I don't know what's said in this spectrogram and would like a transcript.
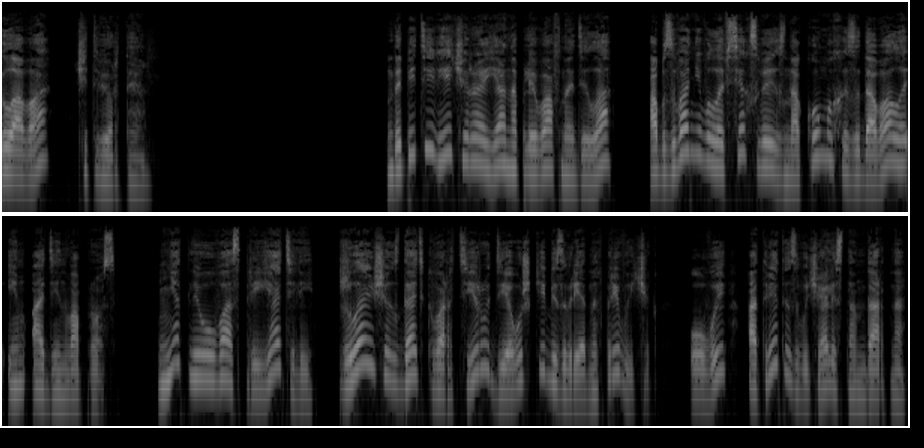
Глава четвертая. До пяти вечера я, наплевав на дела, обзванивала всех своих знакомых и задавала им один вопрос. Нет ли у вас приятелей, желающих сдать квартиру девушке без вредных привычек? Увы, ответы звучали стандартно.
